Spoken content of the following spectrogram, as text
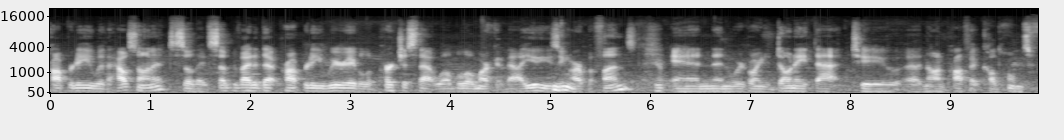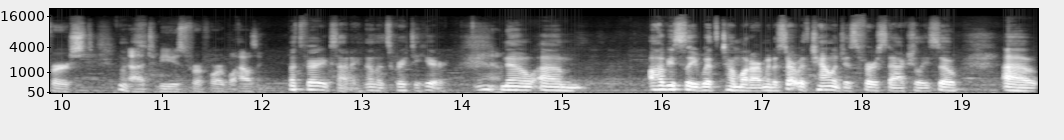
property with a house on it, so they've subdivided that property. We were able to purchase that well below market value using Mhm. ARPA funds, Yep. and then we're going to donate that to a nonprofit called Homes First uh, to be used for affordable housing. That's very exciting. No, that's great to hear. Yeah. Now, um, obviously, with Tumwater, I'm going to start with challenges first, actually. So, uh,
